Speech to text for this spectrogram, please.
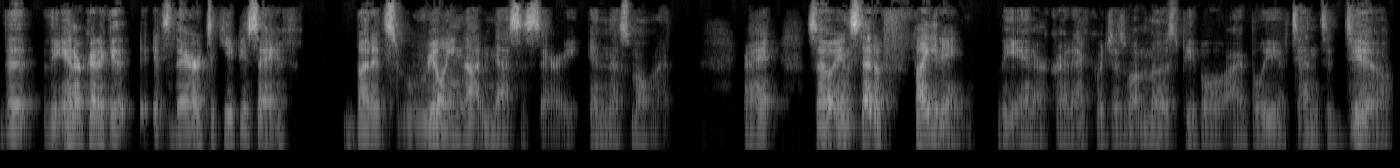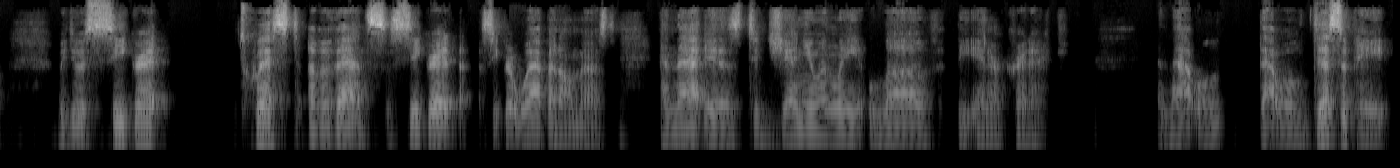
that the inner critic it's there to keep you safe but it's really not necessary in this moment right so instead of fighting the inner critic which is what most people i believe tend to do we do a secret twist of events a secret secret weapon almost and that is to genuinely love the inner critic. And that will that will dissipate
